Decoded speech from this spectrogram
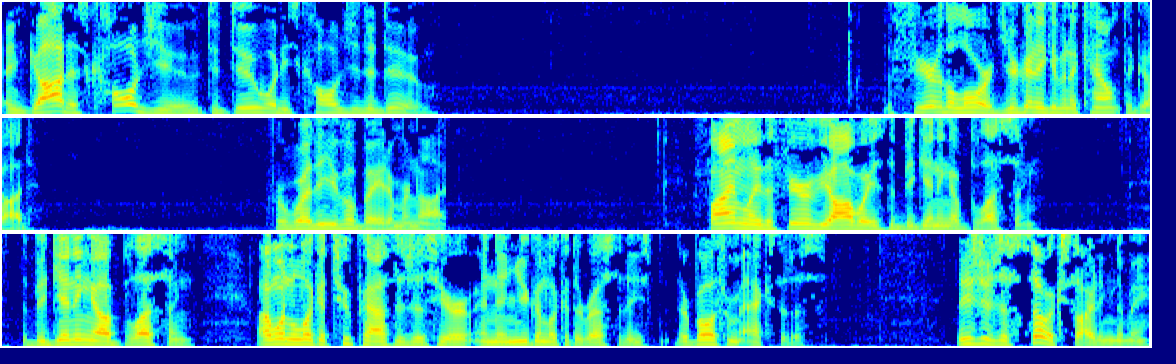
And God has called you to do what He's called you to do. The fear of the Lord, you're going to give an account to God for whether you've obeyed Him or not. Finally, the fear of Yahweh is the beginning of blessing. The beginning of blessing. I want to look at two passages here, and then you can look at the rest of these. They're both from Exodus. These are just so exciting to me.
